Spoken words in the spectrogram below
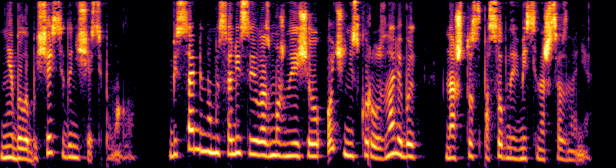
Не было бы счастья, да несчастье помогло. Без Сабина мы с Алисой, возможно, еще очень не скоро узнали бы, на что способны вместе наше сознание.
